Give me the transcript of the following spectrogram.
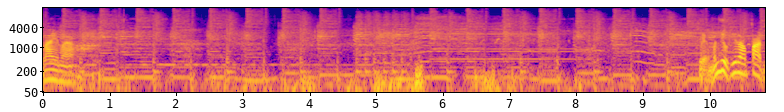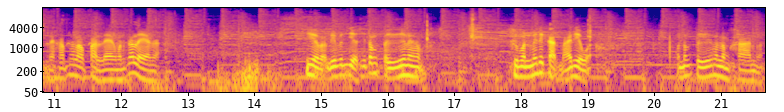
ไล่มา ยงมันอยู่ที่เราปั่นนะครับ ถ้าเราปั่นแรงมันก็แรงอะ่ะเหยื่อแบบนี้เป็นเหยื่อที่ต้องตื้อนะครับ คือมันไม่ได้กัดไม้เดียวอะ่ะ มันต้องตื้อให้มันลำคาญก่อน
